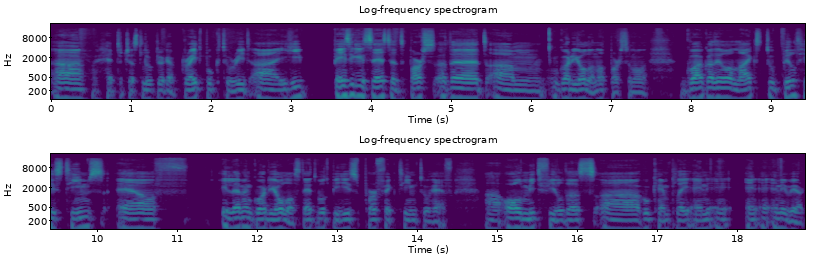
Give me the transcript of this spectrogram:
Uh, I had to just look, look a great book to read. Uh, he basically says that, Bar- uh, that um, Guardiola, not Barcelona, Guardiola likes to build his teams of 11 Guardiolas. That would be his perfect team to have. Uh, all midfielders uh, who can play any, any, anywhere.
